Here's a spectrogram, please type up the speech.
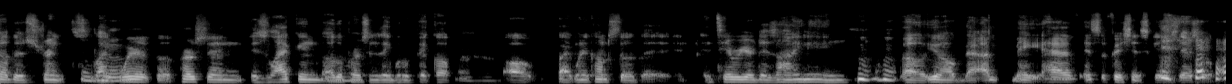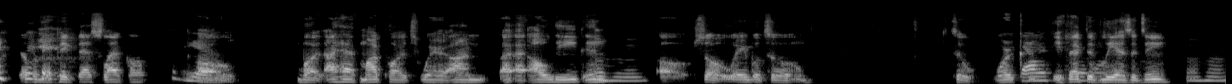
other's strengths mm-hmm. like where the person is lacking the mm-hmm. other person is able to pick up mm-hmm. Uh like when it comes to the interior designing uh you know that i may have insufficient skills there so definitely pick that slack up yeah. Um, but i have my parts where i'm I, i'll lead in mm-hmm. uh, so we're able to to work effectively as a team mm-hmm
